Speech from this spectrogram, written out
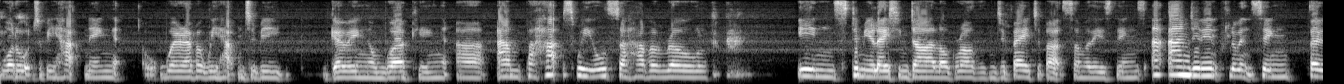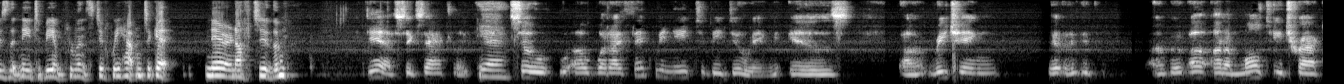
what ought to be happening wherever we happen to be going and working. Uh, and perhaps we also have a role in stimulating dialogue rather than debate about some of these things and in influencing those that need to be influenced if we happen to get near enough to them. Yes, exactly. Yeah. So, uh, what I think we need to be doing is uh, reaching uh, uh, uh on a multi track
